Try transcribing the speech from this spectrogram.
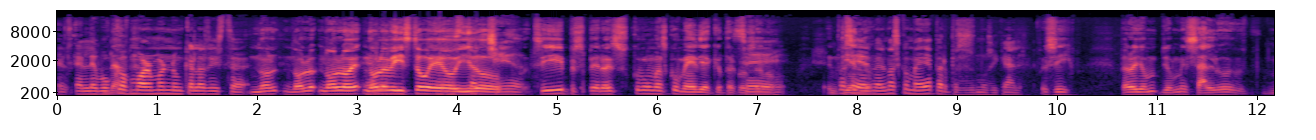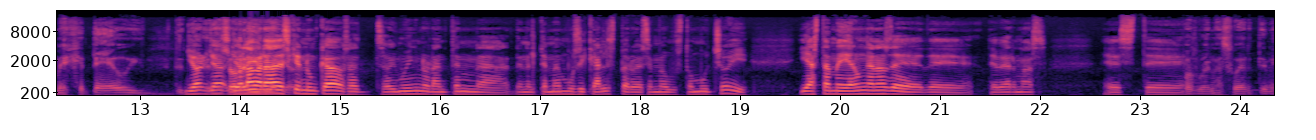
El, el de Book Nada. of Mormon nunca lo has visto. No, no, lo, no, lo he, no lo he visto, he Eso está oído. chido. Sí, pues, pero es como más comedia que otra cosa, Sí. ¿no? Pues sí, es más comedia, pero pues es musical. Pues sí, pero yo, yo me salgo, me jeteo y... Yo, yo, yo la verdad es que nunca, o sea, soy muy ignorante en, la- en el tema de musicales, pero ese me gustó mucho y, y hasta me dieron ganas de, de, de ver más, este, Pues buena suerte. mi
